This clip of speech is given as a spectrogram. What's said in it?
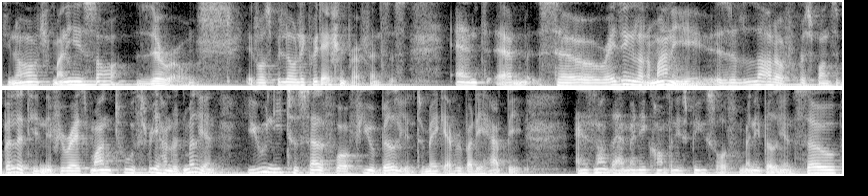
You know how much money he saw? Zero. Mm. It was below liquidation preferences. And um, so raising a lot of money is a lot of responsibility. And if you raise one, two, three hundred million, you need to sell for a few billion to make everybody happy. And it's not that many companies being sold for many billions. So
